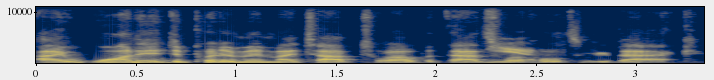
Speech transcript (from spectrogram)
I wanted to put him in my top 12, but that's yeah. what holds me back.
